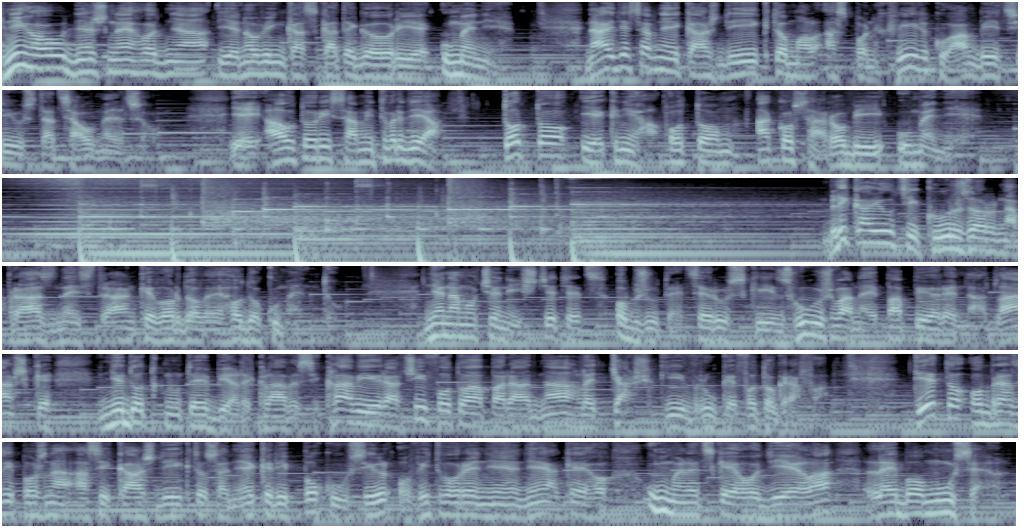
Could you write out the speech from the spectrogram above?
Knihou dnešného dňa je novinka z kategórie umenie. Nájde sa v nej každý, kto mal aspoň chvíľku ambíciu stať sa umelcom. Jej autory sami tvrdia, toto je kniha o tom, ako sa robí umenie. Blikajúci kurzor na prázdnej stránke Wordového dokumentu. Nenamočený štetec, obžuté cerusky, zhúžvané papiere na dláške, nedotknuté biele klávesy klavíra či fotoaparát náhle ťažký v ruke fotografa. Tieto obrazy pozná asi každý, kto sa niekedy pokúsil o vytvorenie nejakého umeleckého diela, lebo musel.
